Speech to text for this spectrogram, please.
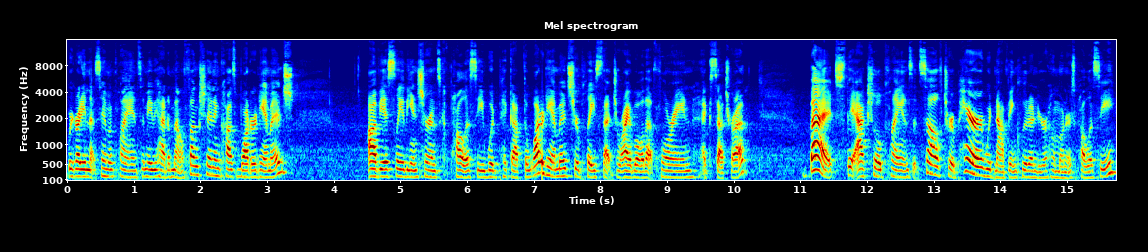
regarding that same appliance that maybe had a malfunction and caused water damage obviously the insurance policy would pick up the water damage replace that drywall that flooring etc but the actual appliance itself to repair would not be included under your homeowner's policy,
